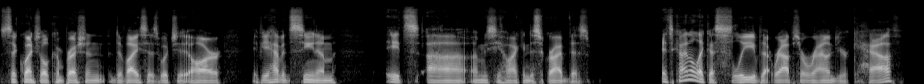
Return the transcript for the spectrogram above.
sequential compression devices, which are, if you haven't seen them, it's, uh, let me see how I can describe this. It's kind of like a sleeve that wraps around your calf.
